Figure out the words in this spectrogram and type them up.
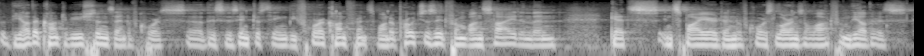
the other contributions, and of course, uh, this is interesting. Before a conference, one approaches it from one side and then gets inspired, and of course, learns a lot from the others.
